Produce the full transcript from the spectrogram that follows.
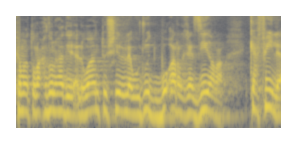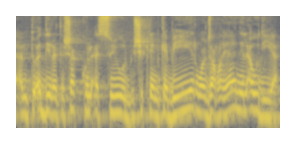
كما تلاحظون هذه الألوان تشير إلى وجود بؤر غزيرة كفيلة أن تؤدي إلى تشكل السيول بشكل كبير وجريان الأودية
